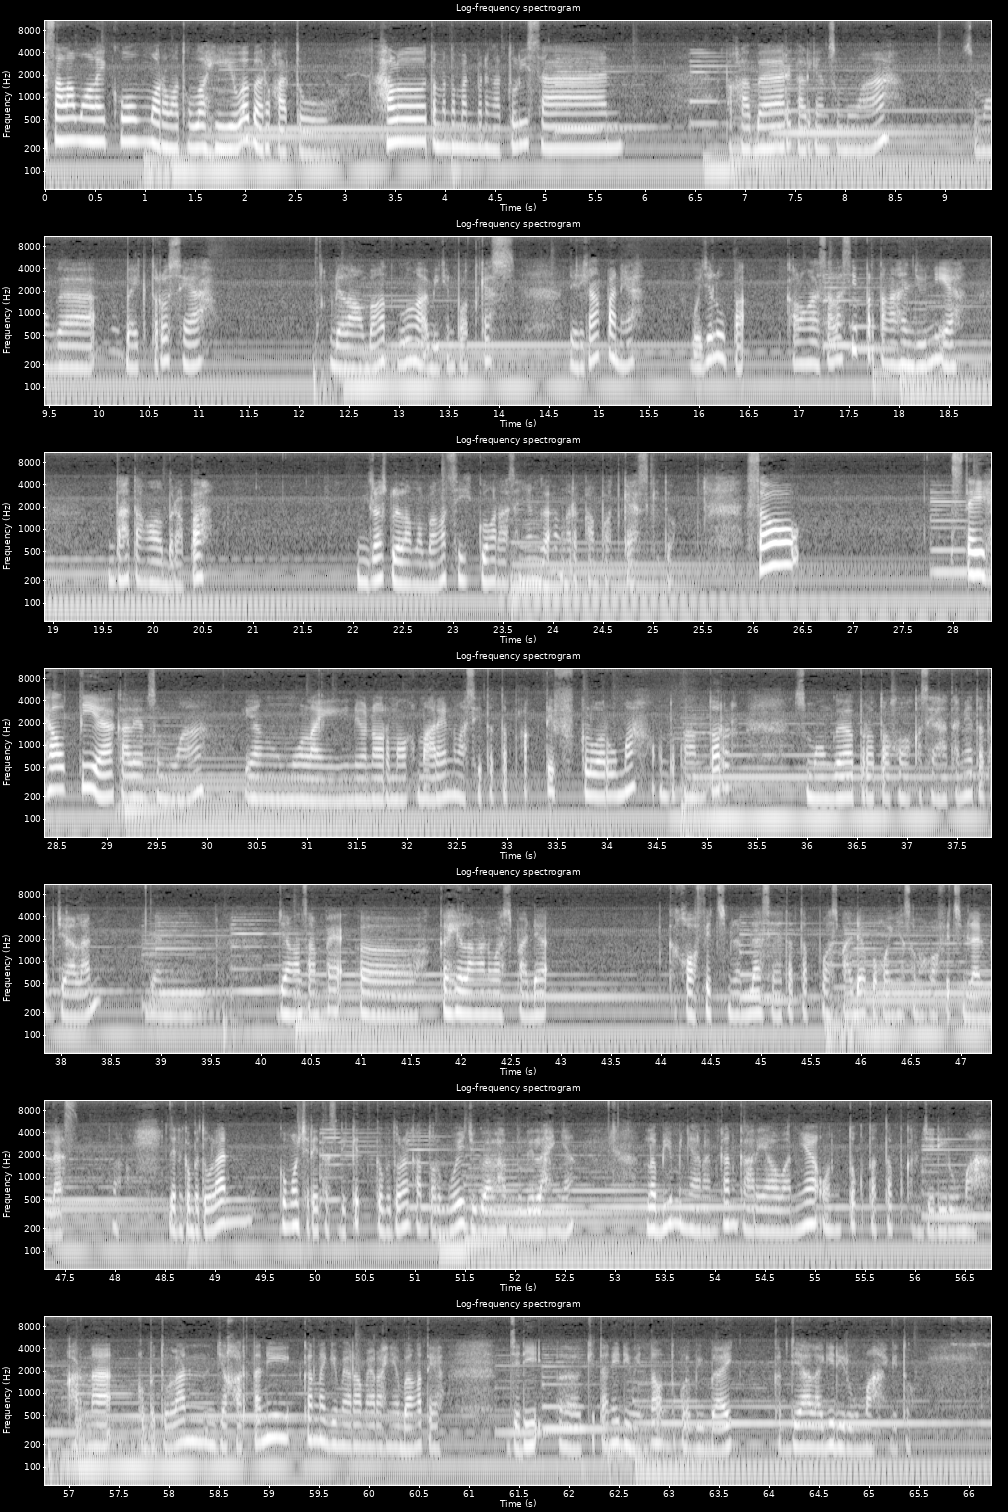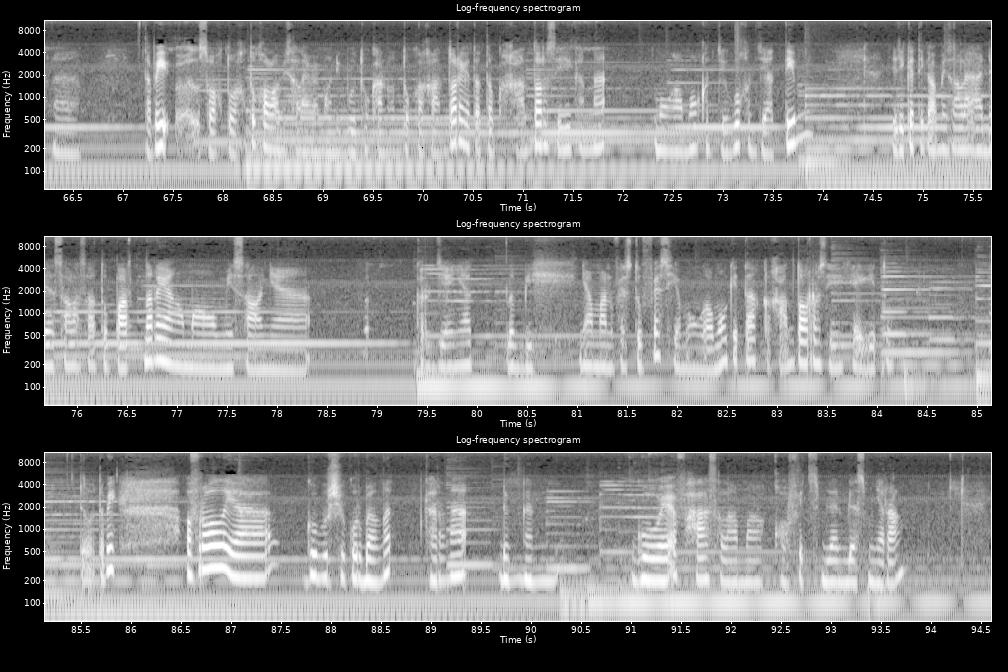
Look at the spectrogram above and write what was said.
Assalamualaikum warahmatullahi wabarakatuh. Halo teman-teman pendengar tulisan. Apa kabar kalian semua? Semoga baik terus ya. Udah lama banget gue gak bikin podcast. Dari kapan ya? Gue aja lupa. Kalau gak salah sih pertengahan Juni ya. Entah tanggal berapa. Jelas udah lama banget sih Gue ngerasanya gak ngerekam podcast gitu. So stay healthy ya kalian semua. Yang mulai new normal kemarin masih tetap aktif keluar rumah untuk kantor. Semoga protokol kesehatannya tetap jalan. Dan jangan sampai uh, kehilangan waspada ke COVID-19 ya. Tetap waspada pokoknya sama COVID-19 dan kebetulan gue mau cerita sedikit. Kebetulan kantor gue juga alhamdulillahnya lebih menyarankan karyawannya untuk tetap kerja di rumah. Karena kebetulan Jakarta nih kan lagi merah-merahnya banget ya. Jadi uh, kita nih diminta untuk lebih baik kerja lagi di rumah gitu. Nah tapi uh, sewaktu-waktu kalau misalnya memang dibutuhkan untuk ke kantor ya tetap ke kantor sih. Karena mau nggak mau kerja gue kerja tim. Jadi ketika misalnya ada salah satu partner yang mau misalnya kerjanya lebih nyaman face to face ya mau nggak mau kita ke kantor sih kayak gitu. Tuh tapi overall ya gue bersyukur banget karena dengan gue WFH selama COVID-19 menyerang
